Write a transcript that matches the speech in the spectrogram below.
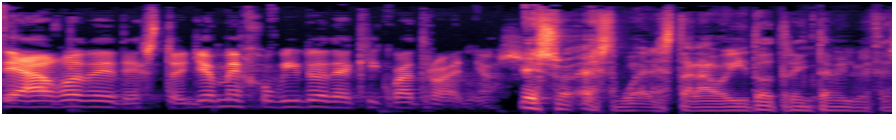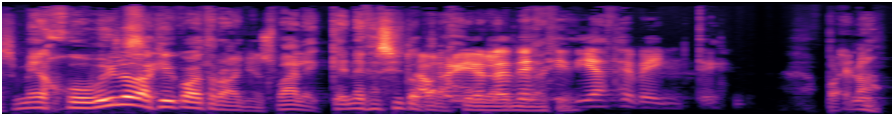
te hago de esto. Yo me jubilo de aquí cuatro años. Eso es, bueno, estará oído 30.000 veces. Me jubilo de aquí cuatro años, ¿vale? ¿Qué necesito para pero Yo lo decidí hace 20. Bueno,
